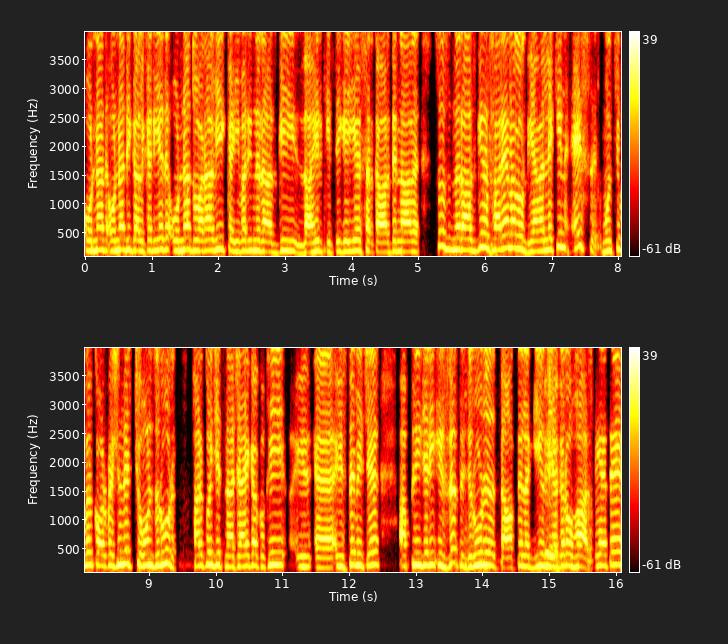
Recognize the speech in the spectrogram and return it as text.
ਉਹਨਾਂ ਉਹਨਾਂ ਦੀ ਗੱਲ ਕਰੀਏ ਤੇ ਉਹਨਾਂ ਦੁਆਰਾ ਵੀ ਕਈ ਵਾਰੀ ਨਾਰਾਜ਼ਗੀ ਜ਼ਾਹਿਰ ਕੀਤੀ ਗਈ ਹੈ ਸਰਕਾਰ ਦੇ ਨਾਲ। ਸੋ ਨਾਰਾਜ਼ਗੀਆਂ ਸਾਰਿਆਂ ਨਾਲ ਹੁੰਦੀਆਂ ਵਾ, ਲੇਕਿਨ ਇਸ ਮਿਊਨਿਸਪਲ ਕਾਰਪੋਰੇਸ਼ਨ ਦੇ ਚੋਣ ਜ਼ਰੂਰ ਹਰ ਕੋਈ ਜਿੱਤਣਾ ਚਾਹੇਗਾ ਕਿਉਂਕਿ ਇਸ ਦੇ ਵਿੱਚ ਆਪਣੀ ਜਿਹੜੀ ਇੱਜ਼ਤ ਜ਼ਰੂਰ ਦਾਅ ਤੇ ਲੱਗੀ ਹੁੰਦੀ ਹੈ। ਅਗਰ ਉਹ ਹਾਰਦੇ ਆ ਤੇ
